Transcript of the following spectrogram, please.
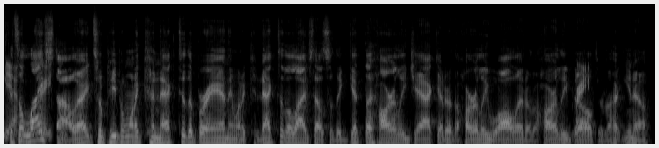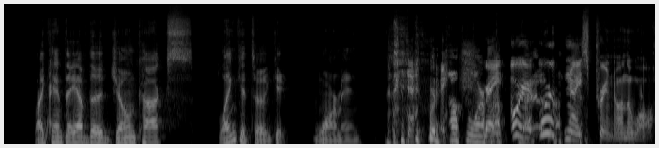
Yeah, it's a lifestyle, right? So people want to connect to the brand, they want to connect to the lifestyle, so they get the Harley jacket or the Harley wallet or the Harley Right. belt or the you know. Why can't they have the Joan Cox blanket to get warm in? right. Warm Right, or or nice print on the wall.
